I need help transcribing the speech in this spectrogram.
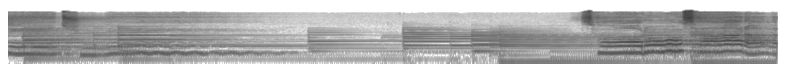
부르신 주님. 서로 사랑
